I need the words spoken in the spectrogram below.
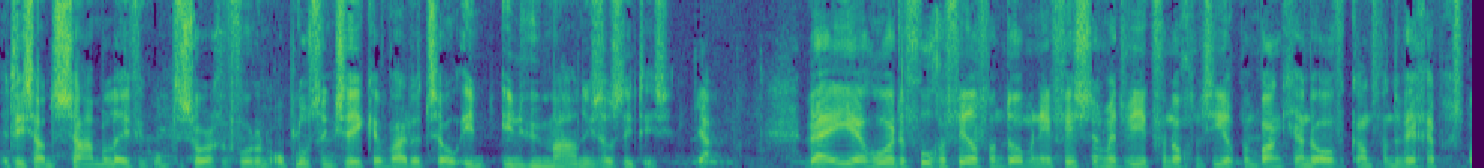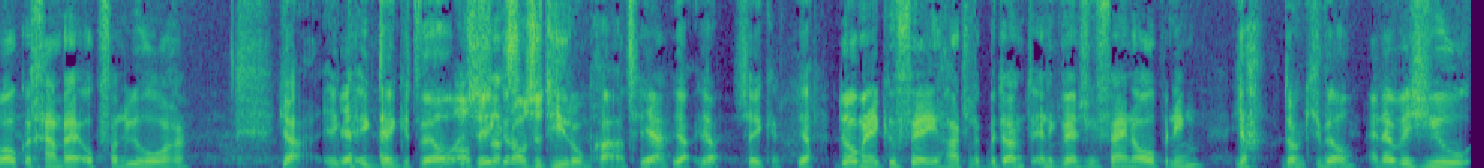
het is aan de samenleving om te zorgen voor een oplossing... zeker waar het zo in, inhumaan is als dit is. Ja. Wij hoorden vroeger veel van dominee Visser... met wie ik vanochtend hier op een bankje aan de overkant van de weg heb gesproken. Gaan wij ook van u horen? Ja, ik, ik denk het wel, Als zeker dat- als het hierom gaat. Ja, Ja? ja? Ja, zeker. Ja. Dominee Cuvée, hartelijk bedankt en ik wens u een fijne opening. ja, dankjewel. En I wish you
